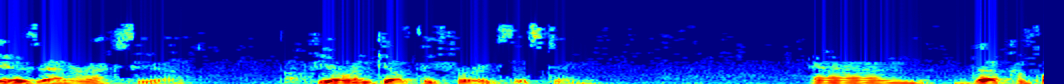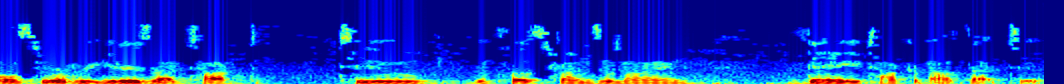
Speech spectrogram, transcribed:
is anorexia, feeling guilty for existing. And the compulsive overeaters I've talked to, the close friends of mine, they talk about that too.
